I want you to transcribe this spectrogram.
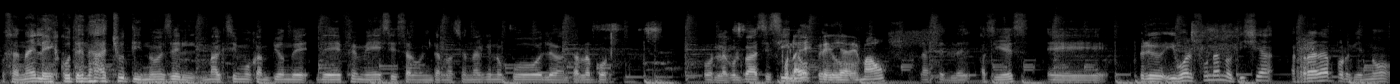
o sea, nadie le discute nada a Chuti, ¿no? Es el máximo campeón de, de FMS, salvo el internacional que no pudo levantarla por, por la culpa de asesino. Por la pero, de Mao. Así es. Eh, pero igual fue una noticia rara porque no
